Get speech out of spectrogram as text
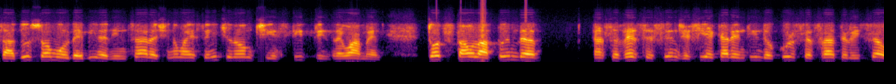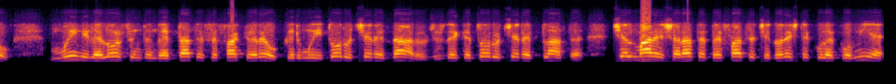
S-a dus omul de bine din țară și nu mai este niciun om cinstit printre oameni. Toți stau la pândă ca să verse sânge, fiecare întinde o cursă fratelui său. Mâinile lor sunt îndreptate să facă rău, cârmuitorul cere darul, judecătorul cere plată, cel mare își arată pe față ce dorește cu lăcomie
